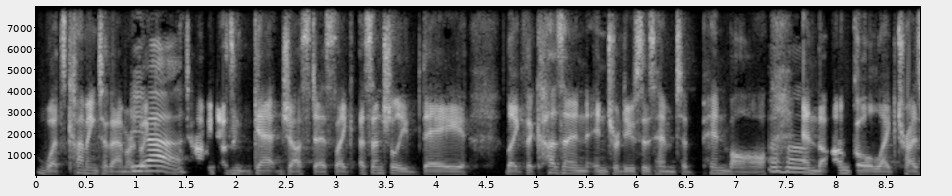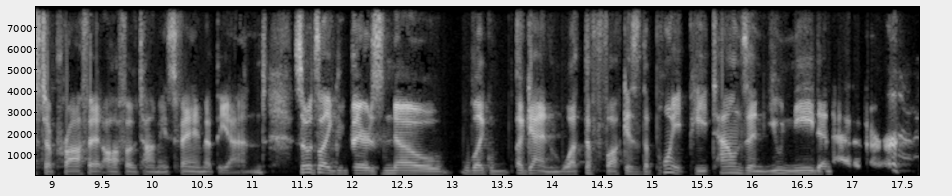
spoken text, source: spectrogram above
what's coming to them or like Yeah. tommy doesn't get justice like essentially they like the cousin introduces him to pinball Uh-huh. and the uncle like tries to profit off of Tommy's fame at the end. So it's like there's no like again, what the fuck is the point? Pete Townshend, you need an editor.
